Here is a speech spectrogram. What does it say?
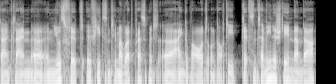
da einen kleinen äh, Newsfeed zum Thema WordPress mit äh, eingebaut und auch die letzten Termine stehen dann da.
